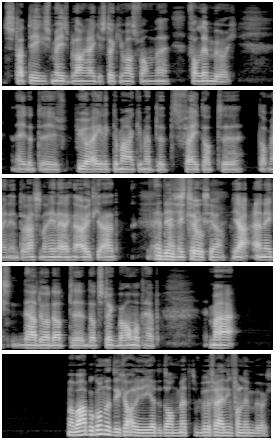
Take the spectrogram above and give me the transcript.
strategisch meest belangrijke stukje was van, van Limburg. Nee, dat heeft puur eigenlijk te maken met het feit dat, dat mijn interesse er heel erg naar uitgaat. En deze ik zo- streeks, ja. Ja, en ik daardoor dat, eh, dat stuk behandeld heb. Maar Maar waar begonnen de geallieerden dan met de bevrijding van Limburg?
